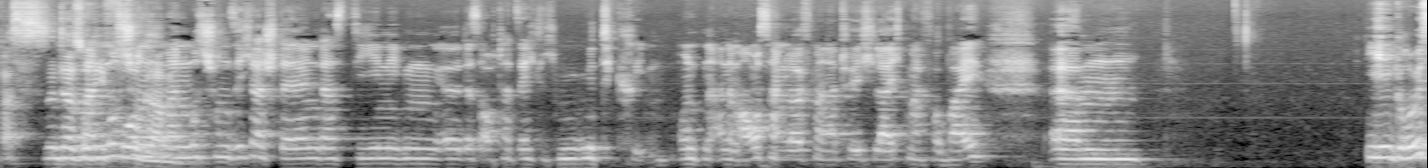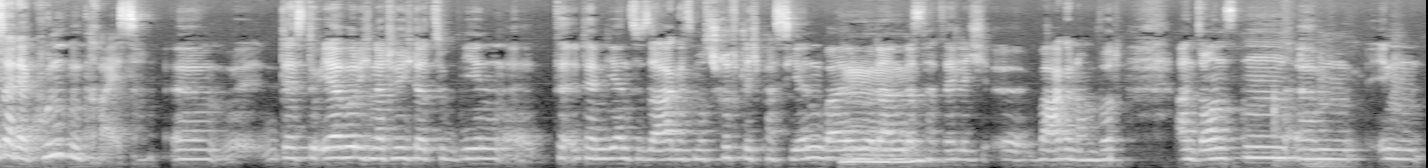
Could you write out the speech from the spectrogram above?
was sind da so man die muss Vorgaben? Schon, man muss schon sicherstellen, dass diejenigen äh, das auch tatsächlich mitkriegen. Und an einem Aushang läuft man natürlich leicht mal vorbei. Ähm, je größer der Kundenkreis, äh, desto eher würde ich natürlich dazu gehen, äh, tendieren zu sagen, es muss schriftlich passieren, weil nur dann Mhm. das tatsächlich äh, wahrgenommen wird. Ansonsten ähm, in,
